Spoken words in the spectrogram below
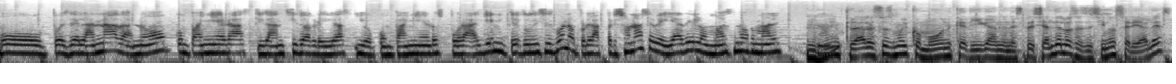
o pues de la nada, ¿no? Compañeras que han sido agredidas y o compañeros por alguien y que tú dices, bueno, pero la persona se veía de lo más normal. claro, eso es muy común que digan, en especial de los asesinos seriales.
